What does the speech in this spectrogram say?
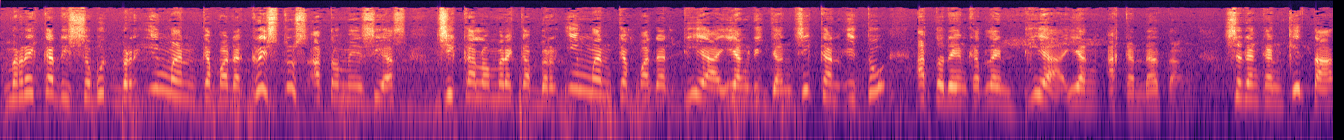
mereka disebut beriman kepada Kristus atau Mesias jikalau mereka beriman kepada dia yang dijanjikan itu atau dengan kata lain dia yang akan datang. Sedangkan kita,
